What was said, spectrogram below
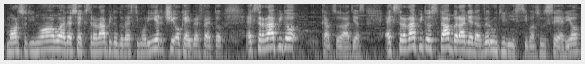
Morso di nuovo adesso extra rapido dovresti morirci ok perfetto. Extra rapido cazzo Latias extra rapido stab raga è davvero utilissima sul serio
